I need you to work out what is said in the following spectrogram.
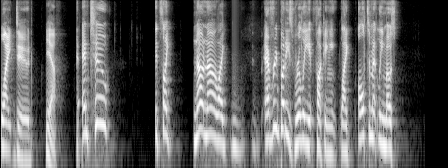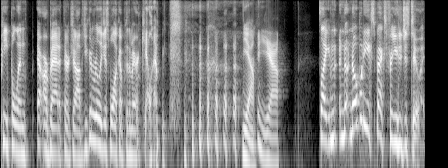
white dude. Yeah. And two, it's like, no, no, like everybody's really fucking like ultimately most people and are bad at their jobs. You can really just walk up to the mayor and kill him. Yeah. Yeah. It's like n- n- nobody expects for you to just do it.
